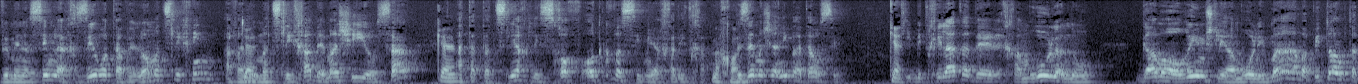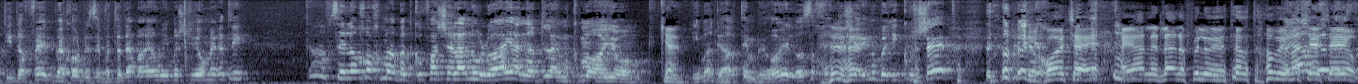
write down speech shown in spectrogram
ומנסים להחזיר אותה ולא מצליחים, אבל כן. היא מצליחה במה שהיא עושה, כן. אתה תצליח לסחוף עוד כבשים יחד איתך. נכון. וזה מה שאני ואתה עושים. כן. כי בתחילת הדרך אמרו לנו, גם ההורים שלי אמרו לי, מה, מה פתאום, אתה תדפק והכל וזה, ואתה יודע מה היום אמא שלי אומרת לי? טוב, זה לא חוכמה, בתקופה שלנו לא היה נדל"ן כמו היום. כן. אמא, גרתם באוהל? לא זכור לי שהיינו בריקושט? יכול להיות שהיה נדל"ן אפילו יותר טוב ממה שיש היום.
